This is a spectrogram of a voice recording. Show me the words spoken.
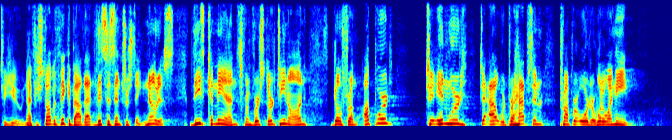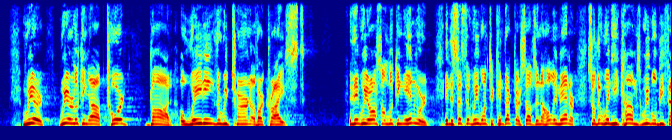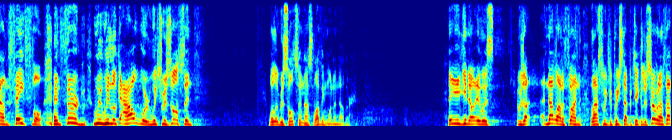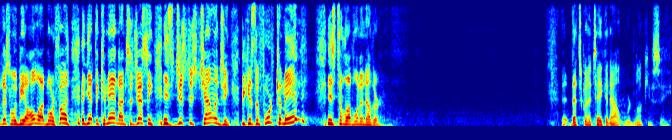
to you. Now, if you stop and think about that, this is interesting. Notice these commands from verse 13 on go from upward to inward to outward, perhaps in proper order. What do I mean? We are, we are looking up toward God, awaiting the return of our Christ. And then we are also looking inward in the sense that we want to conduct ourselves in a holy manner so that when He comes, we will be found faithful. And third, we, we look outward, which results in, well, it results in us loving one another. You know, it was it was a, not a lot of fun last week to preach that particular sermon. I thought this one would be a whole lot more fun. And yet, the command I'm suggesting is just as challenging because the fourth command is to love one another. That's going to take an outward look, you see,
